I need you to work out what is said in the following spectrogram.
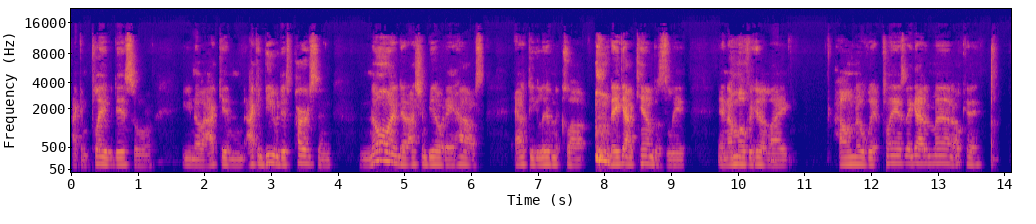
I can play with this," or you know, I can I can be with this person, knowing that I shouldn't be over their house after eleven o'clock. they got candles lit, and I'm over here like, I don't know what plans they got in mind. Okay,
